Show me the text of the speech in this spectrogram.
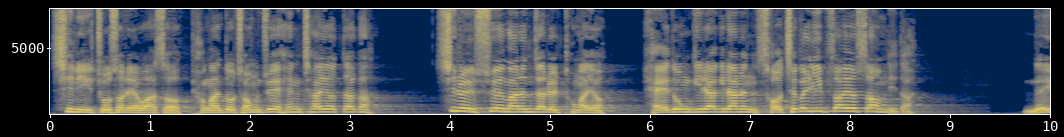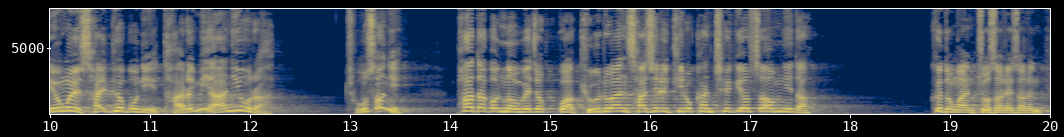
신이 조선에 와서 평안도 정주에 행차하였다가 신을 수행하는 자를 통하여 해동기략이라는 서책을 입수하였사옵니다. 내용을 살펴보니 다름이 아니오라. 조선이 바다 건너 외적과 교류한 사실을 기록한 책이었사옵니다. 그동안 조선에서는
